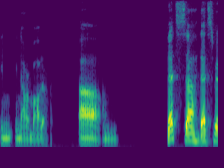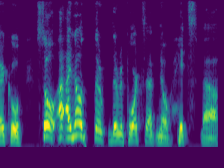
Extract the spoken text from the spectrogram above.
in in our model um that's uh that's very cool so I, I know the the report uh, you know hits uh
